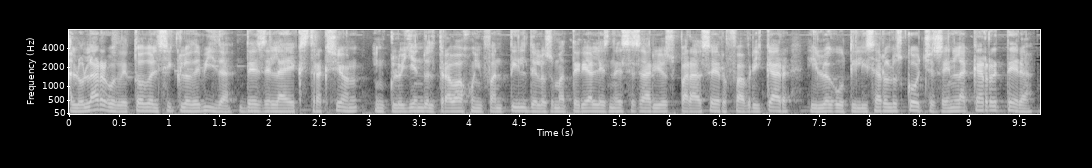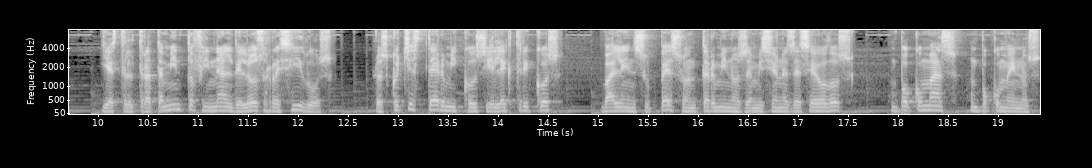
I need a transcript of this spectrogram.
A lo largo de todo el ciclo de vida, desde la extracción, incluyendo el trabajo infantil de los materiales necesarios para hacer, fabricar y luego utilizar los coches en la carretera, y hasta el tratamiento final de los residuos, los coches térmicos y eléctricos valen su peso en términos de emisiones de CO2, un poco más, un poco menos,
